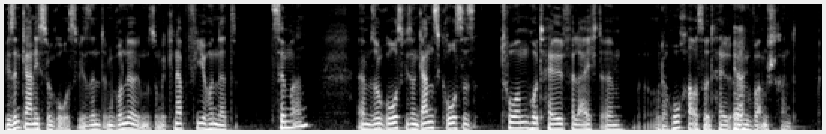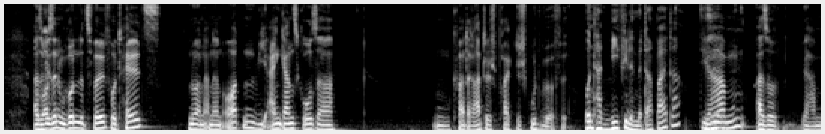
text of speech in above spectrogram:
Wir sind gar nicht so groß. Wir sind im Grunde so mit knapp 400 Zimmern, ähm, so groß wie so ein ganz großes Turmhotel vielleicht ähm, oder Hochhaushotel Ja. irgendwo am Strand. Also Aber- wir sind im Grunde zwölf Hotels, nur an anderen Orten, wie ein ganz großer ähm, quadratisch praktisch Gutwürfel. Und hat wie viele Mitarbeiter? Wir haben, also wir haben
